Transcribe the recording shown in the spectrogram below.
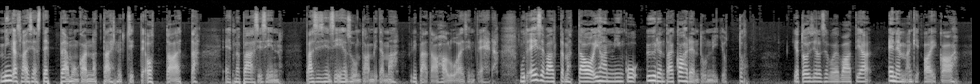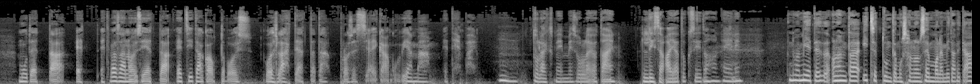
minkälaisia steppejä mun kannattaisi nyt sitten ottaa, että, että mä pääsisin, pääsisin siihen suuntaan, mitä mä ylipäätään haluaisin tehdä. Mutta ei se välttämättä ole ihan niin kuin yhden tai kahden tunnin juttu. Ja toisilla se voi vaatia enemmänkin aikaa, mutta että et, et mä sanoisin, että et sitä kautta voisi vois lähteä tätä prosessia ikään kuin viemään eteenpäin. Mm. Tuleeko Mimmi sulle jotain lisäajatuksia tuohon Heinin? No mä mietin, että onhan tämä itsetuntemushan on semmoinen, mitä pitää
